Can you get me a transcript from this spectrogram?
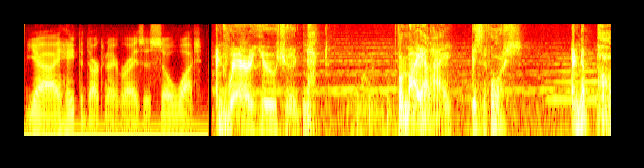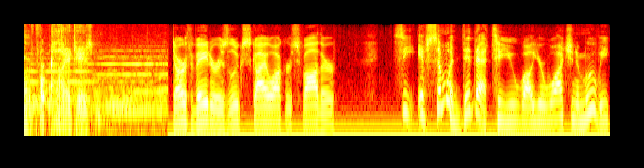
Yeah, I hate The Dark Knight Rises, so what? And where you should not. For my ally is the Force. And a powerful ally it is. Darth Vader is Luke Skywalker's father. See, if someone did that to you while you're watching a movie,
